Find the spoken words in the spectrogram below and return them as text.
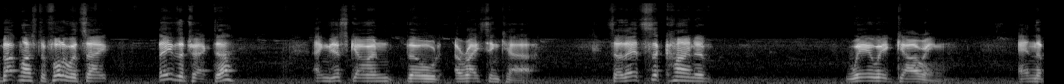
Buckminster Fuller would say, leave the tractor and just go and build a racing car. So that's the kind of where we're going. And the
